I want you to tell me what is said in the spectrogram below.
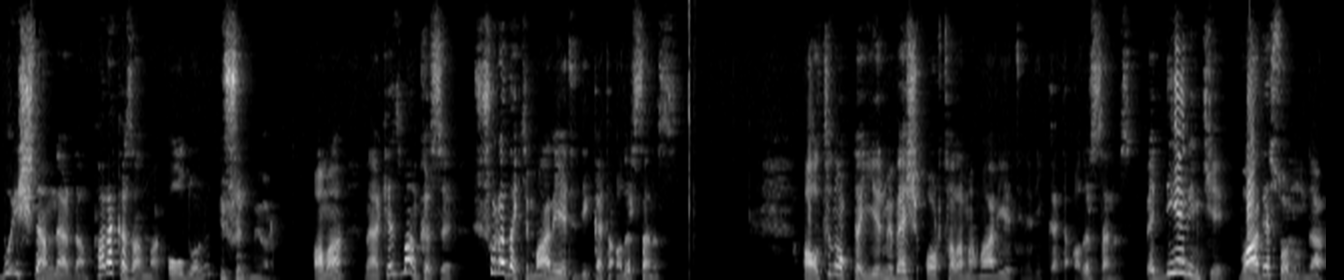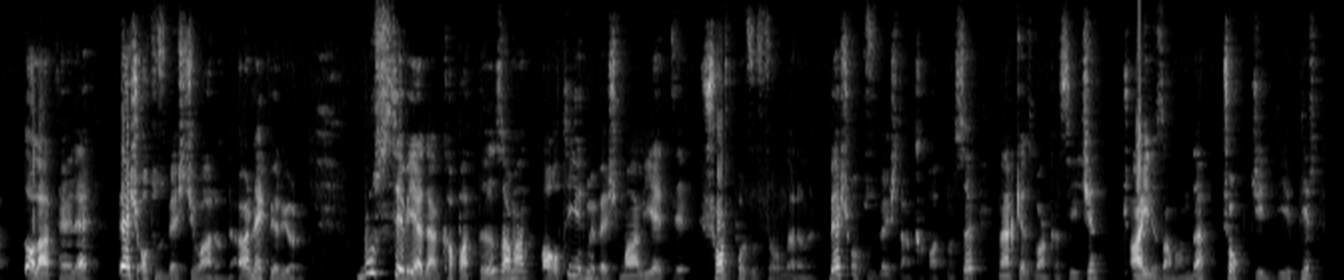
bu işlemlerden para kazanmak olduğunu düşünmüyorum. Ama Merkez Bankası şuradaki maliyeti dikkate alırsanız 6.25 ortalama maliyetini dikkate alırsanız ve diyelim ki vade sonunda dolar TL 5.35 civarında örnek veriyorum. Bu seviyeden kapattığı zaman 6.25 maliyetli short pozisyonlarını 5.35'ten kapatması Merkez Bankası için aynı zamanda çok ciddi bir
